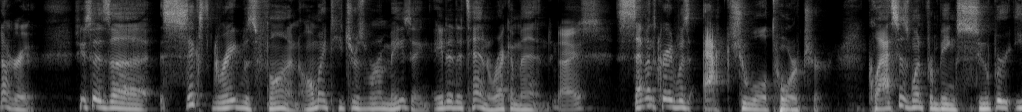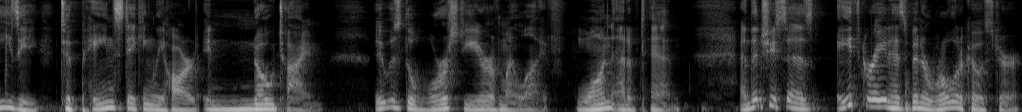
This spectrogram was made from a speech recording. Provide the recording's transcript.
not great. She says, uh, sixth grade was fun. All my teachers were amazing. Eight out of ten. Recommend. nice. Seventh grade was actual torture. Classes went from being super easy to painstakingly hard in no time. It was the worst year of my life. One out of 10. And then she says, eighth grade has been a roller coaster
